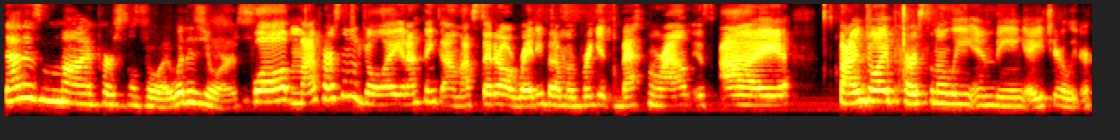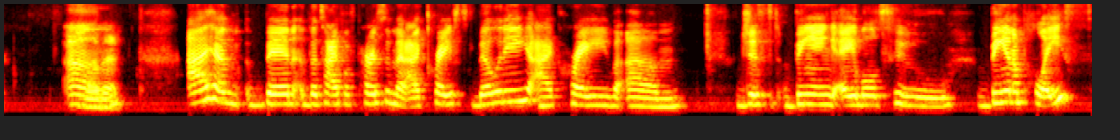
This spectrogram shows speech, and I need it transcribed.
that is my personal joy. What is yours? Well, my personal joy, and I think um, I've said it already, but I'm gonna bring it back around. Is I find joy personally in being a cheerleader. Um, Love it. I have been the type of person that I crave stability. I crave um, just being able to be in a place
